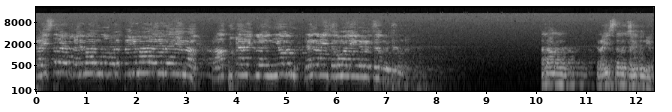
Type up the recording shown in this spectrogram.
ക്രൈസ്തവരോട് പെരുമാറുന്നത് പോലെ പെരുമാറരുത് എന്ന് പ്രാർത്ഥിക്കാനായിട്ടുള്ള ഒരു നിയോഗം ഞങ്ങളുടെ ഈ ജപമാലയിൽ ഞങ്ങൾ ചേർത്ത് വെച്ചിട്ടുണ്ട്. അതാണ് ക്രൈസ്തവ ചൈതന്യം.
